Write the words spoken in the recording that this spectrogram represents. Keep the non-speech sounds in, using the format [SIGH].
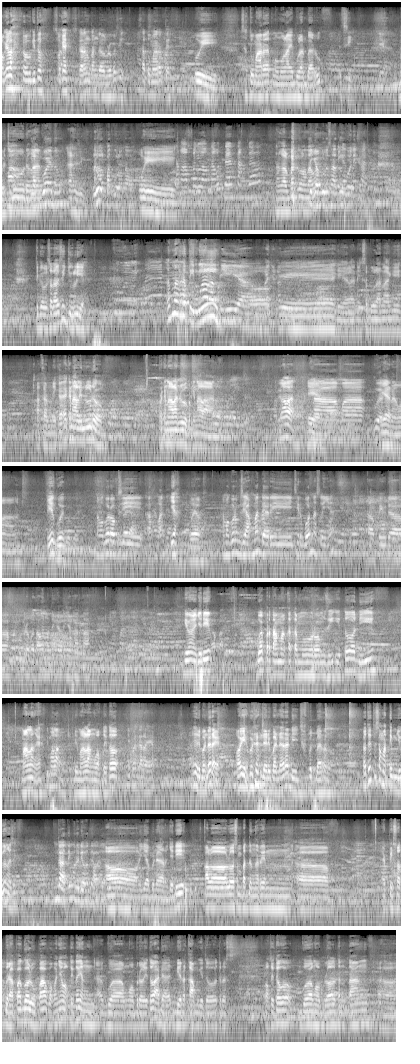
Oke lah kalau begitu. Oke, sekarang tanggal berapa sih? 1 Maret ya. Wih, 1 Maret memulai bulan baru. sih. Iya. Bertemu Ma, dengan bulan gue itu. Asik. Lu Lu 4 ulang tahun. wih, Tanggal 4 ulang tahun dan tanggal tanggal 4 ulang tahun. 31 gue nikah. 31 sih Juli ya. Juli Maret. Eh, Maret ini. Maret, iya. Oke, Makanya kan. gila nih sebulan lagi akan menikah. Eh kenalin dulu dong. Perkenalan dulu, perkenalan. Perkenalan. Iya. Nama gue. Iya nama. Iya gue, gue, gue. Nama gue Robzi Ahmad. Iya, gue. Nama gue Romzi Ahmad dari Cirebon aslinya. Tapi udah beberapa tahun tinggal di Jakarta. Gimana? Jadi gue pertama ketemu Romzi itu di Malang ya. Di Malang, Di Malang waktu itu. di bandara ya. Iya di bandara ya. Oh iya [LAUGHS] benar dari bandara dijemput bareng. Waktu itu sama tim juga gak sih? Enggak, tim udah di hotel aja. Oh iya benar. Jadi kalau lo sempat dengerin eh, episode berapa gue lupa. Pokoknya waktu itu yang gue ngobrol itu ada direkam gitu. Terus waktu itu gue ngobrol tentang eh,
